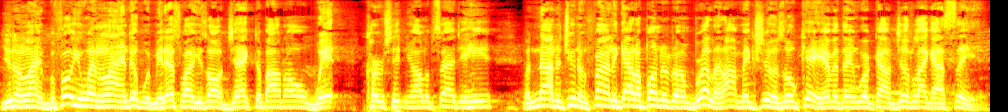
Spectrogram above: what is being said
You don't line, before you wasn't lined up with me. That's why you was all jacked about, all wet, curse hitting you all upside your head. But now that you done finally got up under the umbrella, I'll make sure it's okay. Everything worked out just like I said.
